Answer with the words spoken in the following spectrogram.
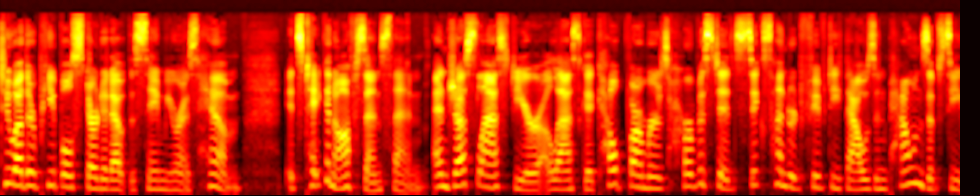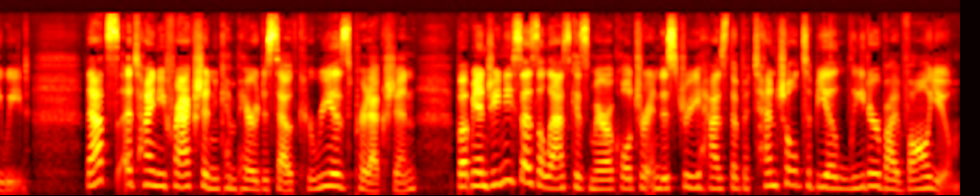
Two other people started out the same year as him. It's taken off since then, and just last year, Alaska kelp farmers harvested 650,000 pounds of seaweed. That's a tiny fraction compared to South Korea's production, but Mangini says Alaska's mariculture industry has the potential to be a leader by volume,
